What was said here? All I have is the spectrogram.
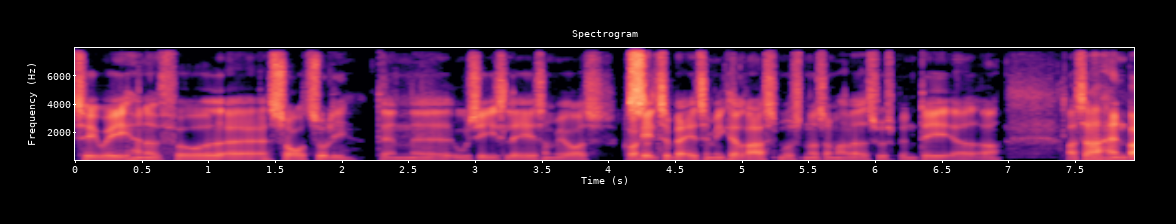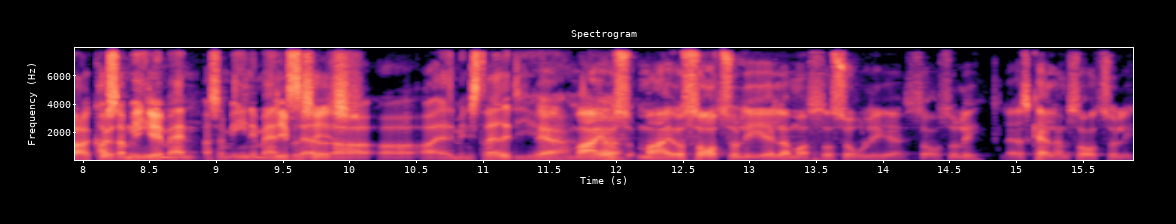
TUE, han havde fået af Sortoli, den uh, UCI's læge, som jo også går helt tilbage til Michael Rasmussen, og som har været suspenderet, og, og så har han bare kørt og som ene igennem. Mand, og som ene mand sad og, og, og administrerede de her. Ja, Mario, ja. Mario Sortoli, eller Mostorsoli, ja, Sortoli, lad os kalde ham Sortoli.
